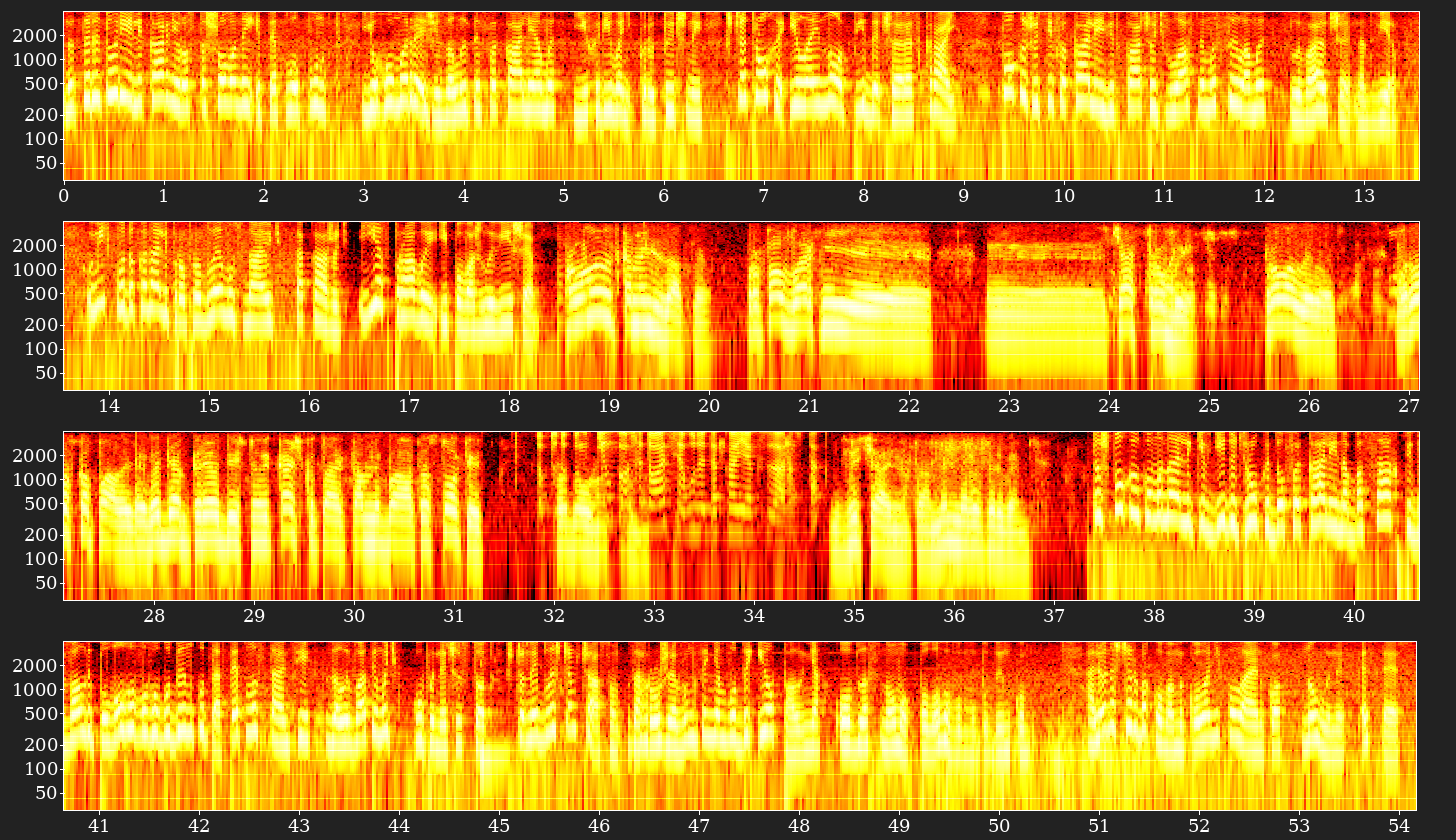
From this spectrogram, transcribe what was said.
На території лікарні розташований і теплопункт. Його мережі залити фекаліями, їх рівень критичний. Ще трохи і лайно піде через край. Поки ж усі фекалії відкачують власними силами, зливаючи на двір. У міськводоканалі про проблему знають та кажуть, є справи і поважливіше. Провалилась каналізація. Пропав верхній е, е, часть труби. Провалилась. Розкопали. Ведемо періодичну відкачку, так як там небагато стоків. Тобто до Продовжуємо. понеділка ситуація буде така, як зараз, так? Звичайно, там ми не розірвемося. Тож поки у комунальників дійдуть руки до фекалій на басах, підвали пологового будинку та теплостанції заливатимуть купи нечистот, що найближчим часом загрожує вимкненням води і опалення у обласному пологовому будинку. Альона Щербакова, Микола Ніколаєнко. Новини СТС.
